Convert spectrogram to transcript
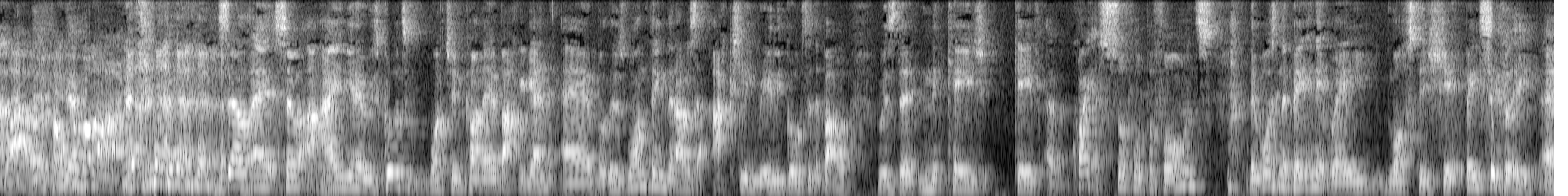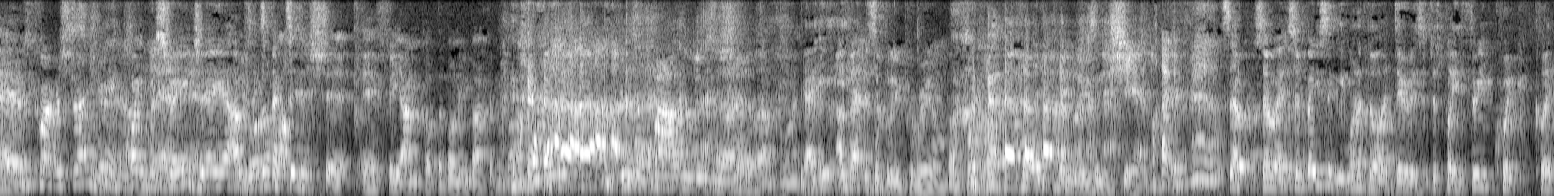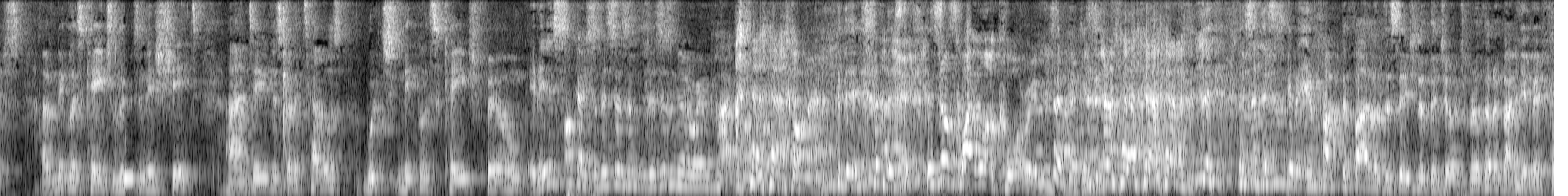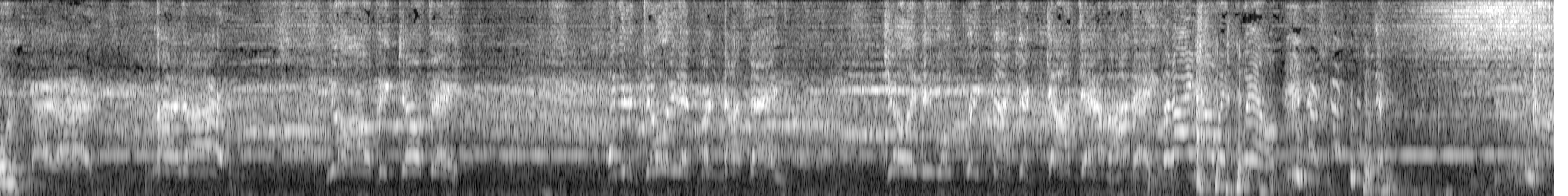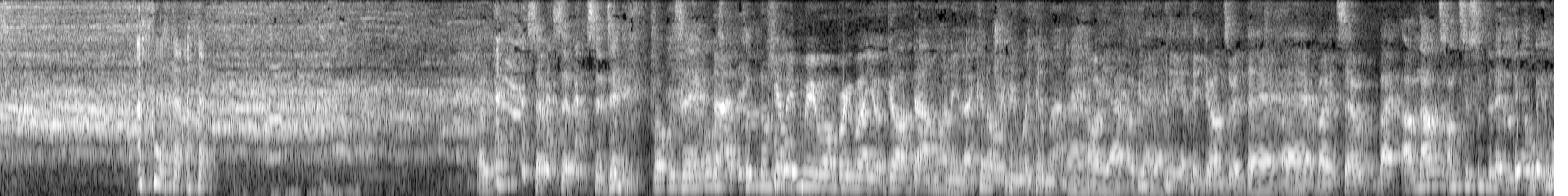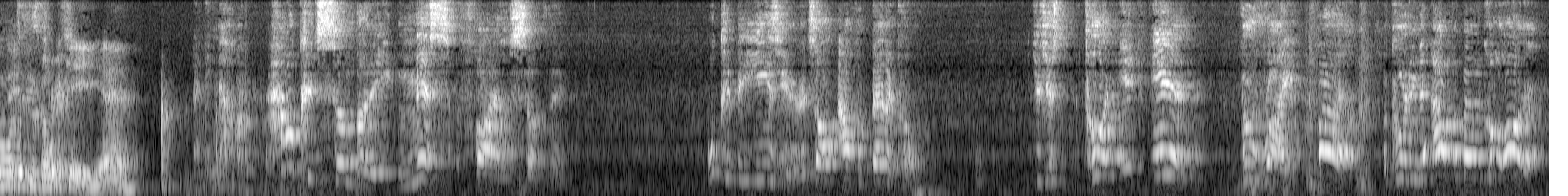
wow. Oh come on! so, uh, so I, I, you know, it was good watching Con Air back again. Uh, but there's one thing that I was actually really gutted about was that Nick Cage gave a, quite a subtle performance. There wasn't a bit in it where he lost his shit, basically. it was Um, quite restrained. yeah, yeah. quite Yeah, strange. yeah. Yeah, yeah. I he was would have lost expecting. his shit if he hadn't put the bunny back in the box. He was about to lose his shit at that point. Yeah, he- I bet it's a blooper reel before, before him losing his shit. Like, So, so, uh, so basically, what I thought I'd do is I'd just play three quick clips of Nicolas Cage losing his shit, and Dave is going to tell us which Nicolas Cage film it is. Okay, so this isn't this isn't going to impact my comment. this, this, it's not quite what a courtroom is like, is it? this, this is going to impact the final decision of the judge, but I thought it might be a bit fun. Right, so, so, so, Dave, what was uh, what was Uh, clip number killing one? me won't bring back your goddamn honey. That can only be Wicker Man. Oh yeah, okay. I think I think you're onto it there. Uh, right, so right, I'm now onto something a little bit more this is difficult. tricky, yeah. How could somebody misfile something? What could be easier? It's all alphabetical. You just put it in the right file according to alphabetical order.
